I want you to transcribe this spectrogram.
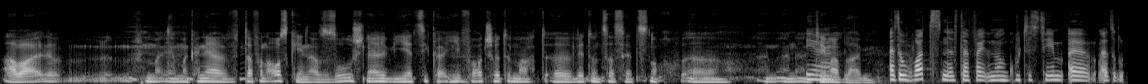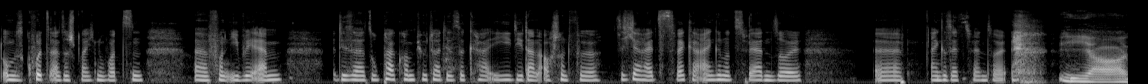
Aber äh, man, man, kann ja davon ausgehen, also so schnell wie jetzt die KI. Fortschritte macht, äh, wird uns das jetzt noch äh, ein, ein ja. Thema bleiben. Also Watson ist da vielleicht noch ein gutes Thema, äh, also um es kurz anzusprechen, Watson äh, von IBM dieser Supercomputer, diese KI, die dann auch schon für Sicherheitszwecke eingenutzt werden soll, äh, eingesetzt werden soll. Ja,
